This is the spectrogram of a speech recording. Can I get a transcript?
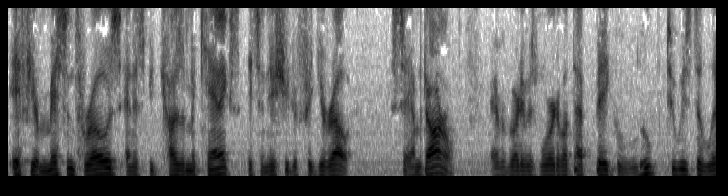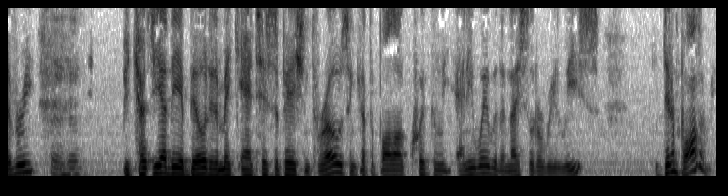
If you're missing throws and it's because of mechanics, it's an issue to figure out. Sam Darnold, everybody was worried about that big loop to his delivery. Mm-hmm because he had the ability to make anticipation throws and get the ball out quickly anyway with a nice little release, it didn't bother me.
